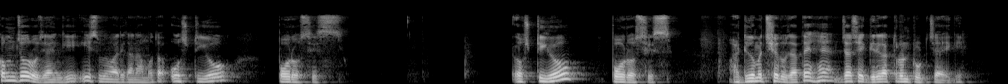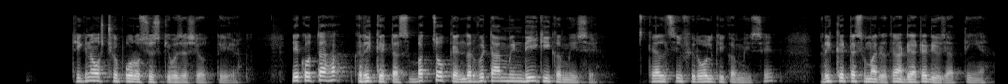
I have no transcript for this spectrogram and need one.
कमज़ोर हो जाएँगी, इस बीमारी का नाम होता है ओस्टियोपोरोसिस ओस्टियोपोरोसिस हड्डियों में छेद हो जाते हैं, जैसे गिरेगा तुरंत टूट जाएगी। ठीक ना ऑस्टियोपोरोसिस की वजह से होती है। एक होता है रिकेटस बच्चों के अंदर विटामिन डी की कमी से कैल्सीफिरोल की कमी से रिकेटस बीमारी होती है हड्डियाँ टेढ़ी हो जाती हैं।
